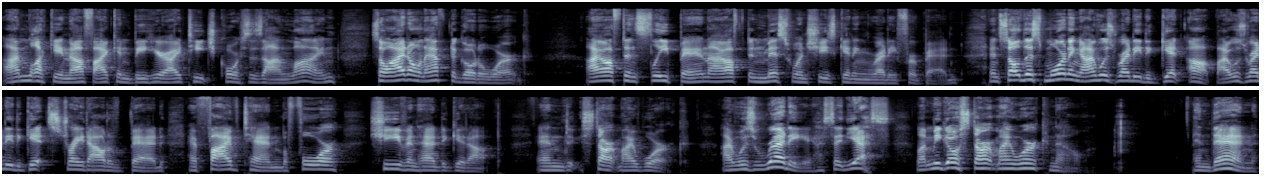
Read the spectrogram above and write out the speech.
I'm lucky enough I can be here. I teach courses online, so I don't have to go to work. I often sleep in, I often miss when she's getting ready for bed. And so this morning I was ready to get up. I was ready to get straight out of bed at 5:10 before she even had to get up and start my work. I was ready. I said, "Yes, let me go start my work now." And then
